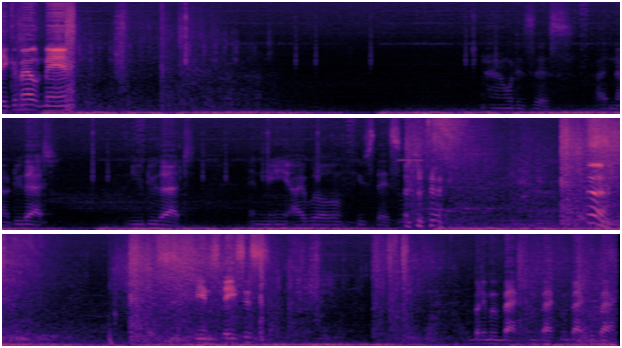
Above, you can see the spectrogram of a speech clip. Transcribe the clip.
Take him out, man. Uh, what is this? I don't know. Do that. You do that. And me, I will use this. uh. Be in stasis. Everybody move back, move back, move back, move back.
